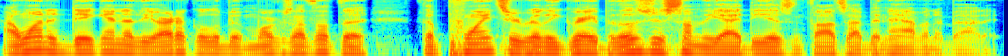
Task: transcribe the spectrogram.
I want to dig into the article a little bit more because I thought the the points are really great. But those are just some of the ideas and thoughts I've been having about it.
